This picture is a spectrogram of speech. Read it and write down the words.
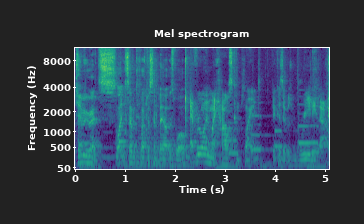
Cherry Reds, like 75% layout as well. Everyone in my house complained because it was really loud.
